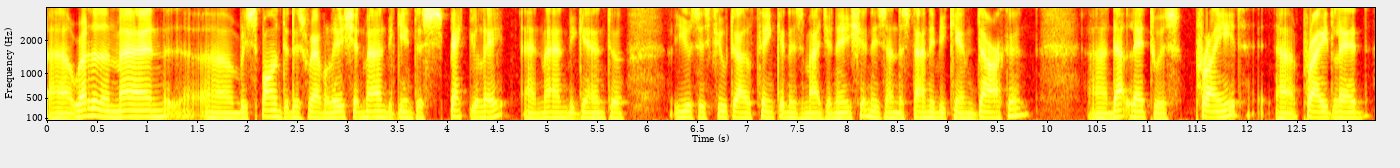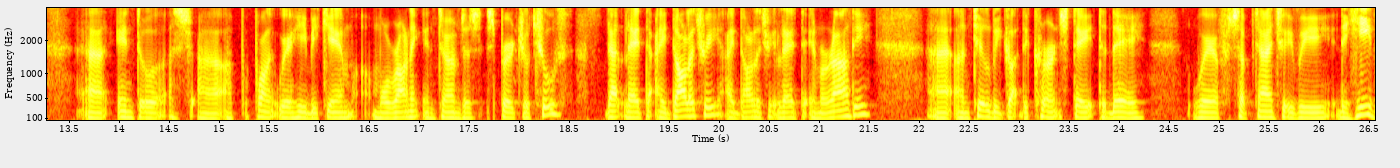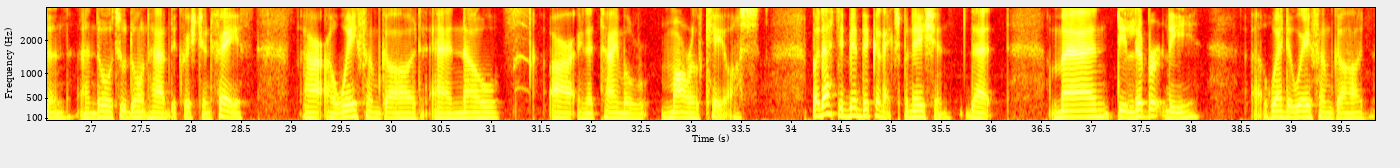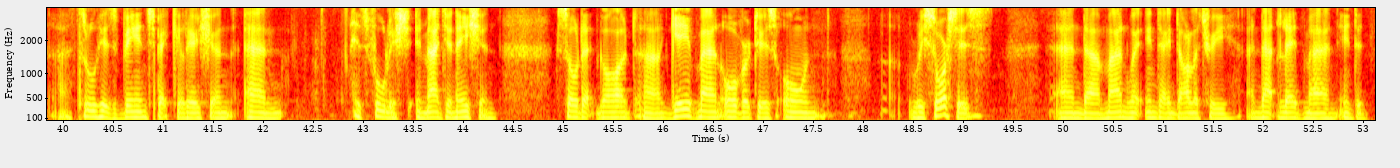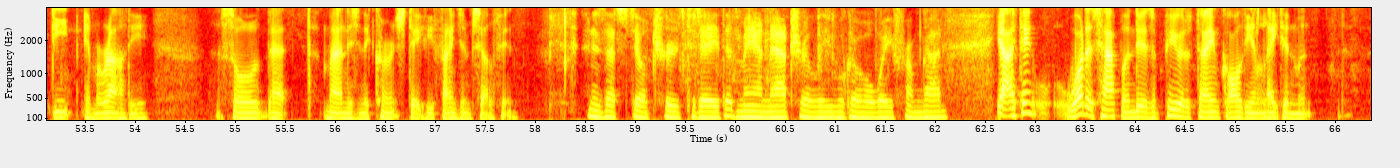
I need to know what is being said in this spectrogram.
Uh, rather than man uh, respond to this revelation, man began to speculate and man began to use his futile thinking, his imagination. His understanding became darkened. Uh, that led to his pride. Uh, pride led uh, into a, uh, a, point where he became moronic in terms of spiritual truth. That led to idolatry. Idolatry led to immorality uh, until we got the current state today where substantially we, the heathen and those who don't have the Christian faith, are away from God and now are in a time of moral chaos. But that's the biblical explanation that man deliberately uh, went away from God uh, through his vain speculation and his foolish imagination, so that God uh, gave man over to his own uh, resources, and uh, man went into idolatry, and that led man into deep immorality, so that man is in the current state he finds himself in. And is that still true today that man naturally will go away from God? Yeah, I think what has happened is a period of time called the Enlightenment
